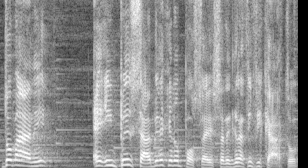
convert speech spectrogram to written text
domani è impensabile che non possa essere gratificato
